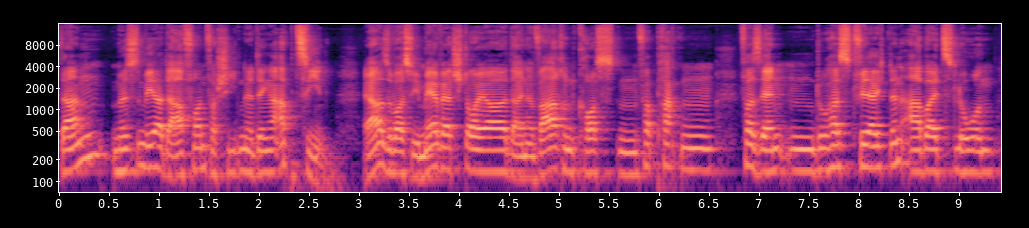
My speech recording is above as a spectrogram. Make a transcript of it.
dann müssen wir davon verschiedene Dinge abziehen. Ja, sowas wie Mehrwertsteuer, deine Warenkosten, verpacken, versenden. Du hast vielleicht einen Arbeitslohn,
